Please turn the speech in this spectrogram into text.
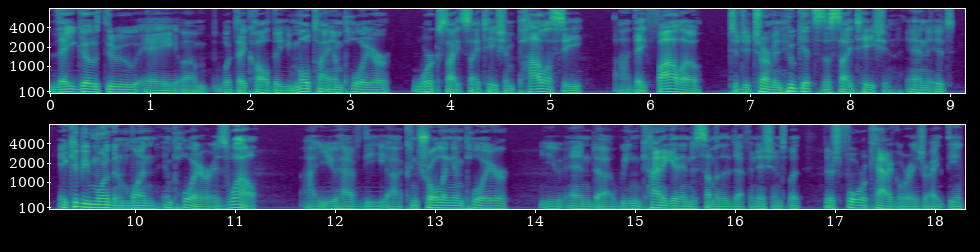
they go through a um, what they call the multi-employer worksite citation policy uh, they follow to determine who gets the citation, and it's it could be more than one employer as well. Uh, you have the uh, controlling employer, you and uh, we can kind of get into some of the definitions, but there's four categories, right? The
